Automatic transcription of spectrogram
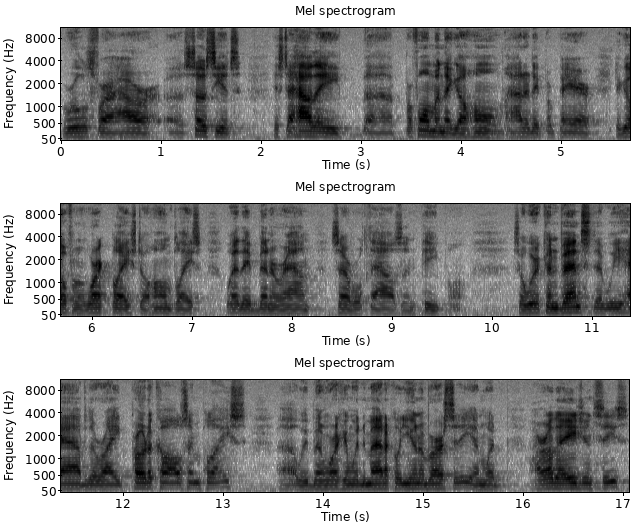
rules for our associates as to how they uh, perform when they go home. How do they prepare to go from a workplace to a home place where they've been around several thousand people? So we're convinced that we have the right protocols in place. Uh, We've been working with the medical university and with our other agencies,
